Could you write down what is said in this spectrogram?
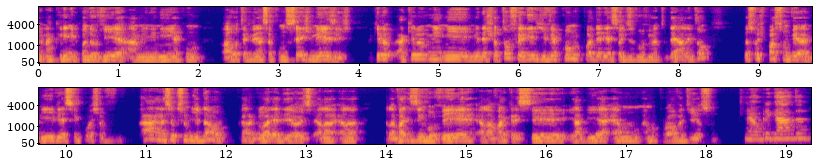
na clínica, quando eu via a menininha com a outra criança com seis meses, aquilo, aquilo me, me, me deixou tão feliz de ver como poderia ser o desenvolvimento dela. Então, pessoas possam ver a Bia e ver assim, poxa, ah, nasceu com síndrome de Down? Cara, glória a Deus, ela, ela, ela vai desenvolver, ela vai crescer, e a Bia é, um, é uma prova disso. É, obrigada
